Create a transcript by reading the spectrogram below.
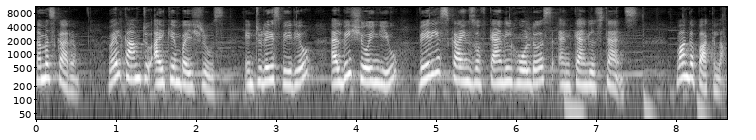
Namaskaram. Welcome to Ikyem by Shrus. In today's video, I'll be showing you various kinds of candle holders and candle stands. Vanga paakalam.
